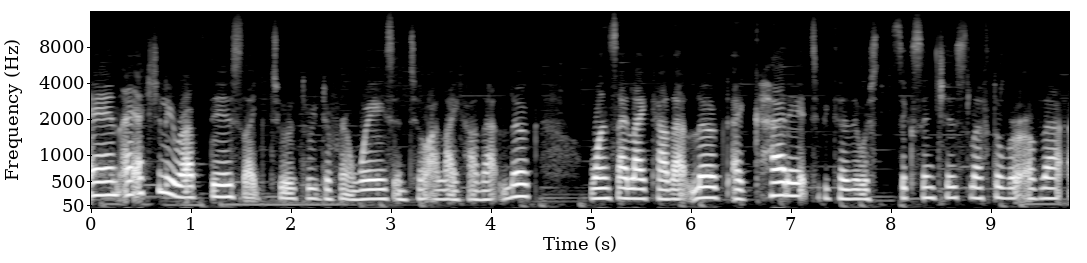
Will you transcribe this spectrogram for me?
and I actually wrapped this like two or three different ways until I like how that looked. Once I like how that looked I cut it because there was six inches left over of that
